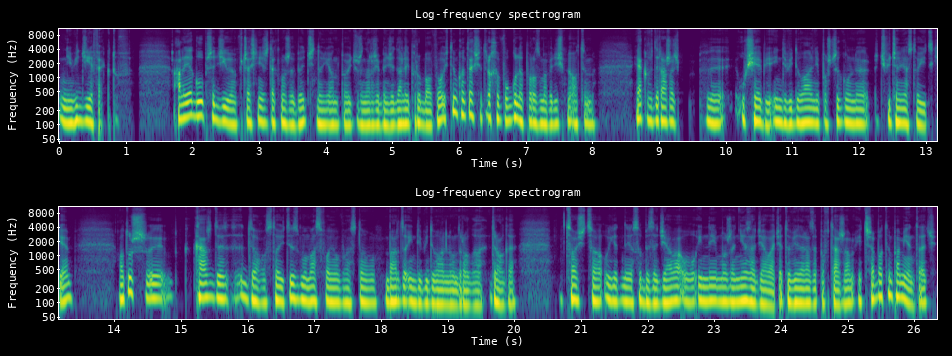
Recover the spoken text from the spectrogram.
Nie widzi efektów. Ale ja go uprzedziłem wcześniej, że tak może być, no i on powiedział, że na razie będzie dalej próbował. I w tym kontekście trochę w ogóle porozmawialiśmy o tym, jak wdrażać u siebie indywidualnie poszczególne ćwiczenia stoickie Otóż y, każdy do stoicyzmu ma swoją własną, bardzo indywidualną drogę. drogę. Coś, co u jednej osoby zadziała, u innej może nie zadziałać. Ja to wiele razy powtarzam i trzeba o tym pamiętać.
